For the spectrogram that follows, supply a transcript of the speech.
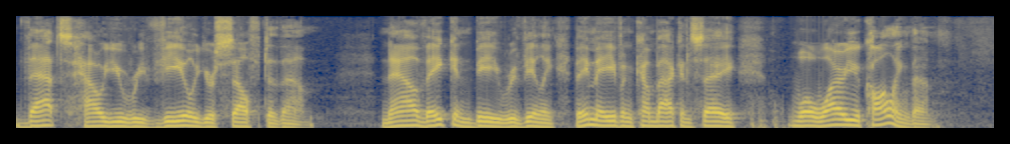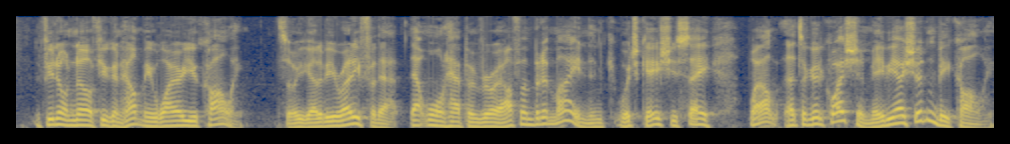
That's how you reveal yourself to them. Now they can be revealing. They may even come back and say, Well, why are you calling then? If you don't know if you can help me, why are you calling? So you got to be ready for that. That won't happen very often, but it might. In which case you say, well, that's a good question. Maybe I shouldn't be calling.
